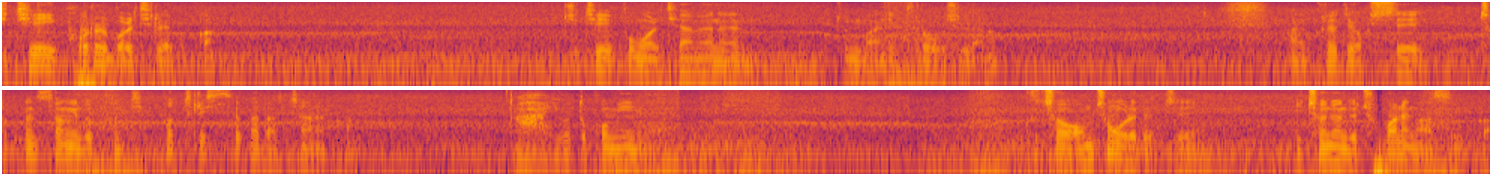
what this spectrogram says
GTA4를 멀티를 해볼까? GTA4 멀티 하면은 좀 많이 들어오실려나? 아 그래도 역시 접근성이 높은 티포트리스가 낫지 않을까? 아 이것도 고민이네 그쵸 엄청 오래됐지 2000년대 초반에 나왔으니까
